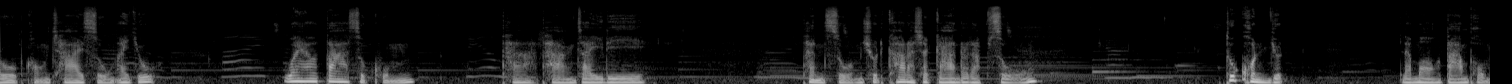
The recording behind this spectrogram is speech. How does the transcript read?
รูปของชายสูงอายุ แววตาสุขุม ท่าทางใจดี ท่านสวมชุดข้าราชการระดับสูง ทุกคนหยุด และมองตามผม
